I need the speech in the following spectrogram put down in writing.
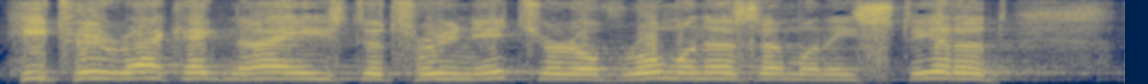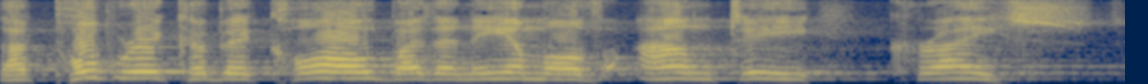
he too recognized the true nature of Romanism when he stated that popery could be called by the name of Antichrist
